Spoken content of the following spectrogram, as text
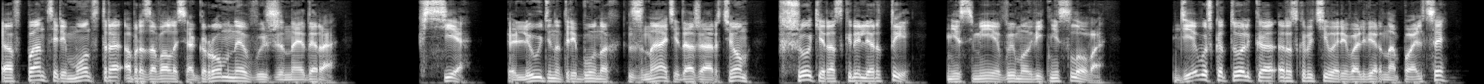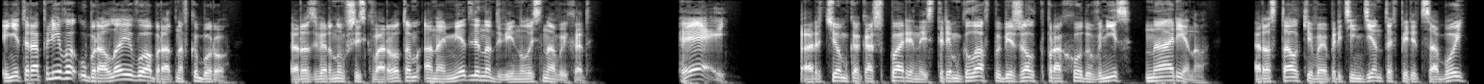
а в панцире монстра образовалась огромная выжженная дыра. Все, люди на трибунах, знать и даже Артем, в шоке раскрыли рты, не смея вымолвить ни слова. Девушка только раскрутила револьвер на пальце и неторопливо убрала его обратно в кобуру. Развернувшись к воротам, она медленно двинулась на выход. «Эй!» Артем, как ошпаренный, стремглав побежал к проходу вниз, на арену. Расталкивая претендентов перед собой,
